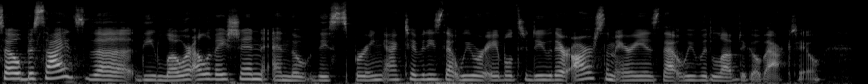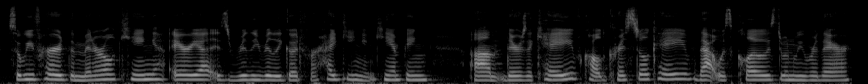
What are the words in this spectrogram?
So besides the the lower elevation and the the spring activities that we were able to do, there are some areas that we would love to go back to. So we've heard the Mineral King area is really really good for hiking and camping. Um, there's a cave called Crystal Cave that was closed when we were there.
